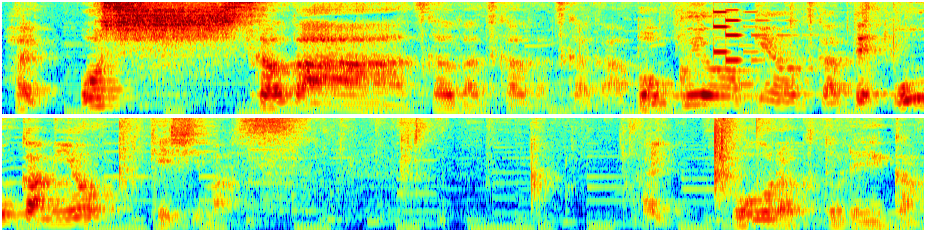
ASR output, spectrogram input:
はい。おし使うか。使うか使うか使うか。牧羊犬を使って狼を消します。はい。暴落と霊感。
